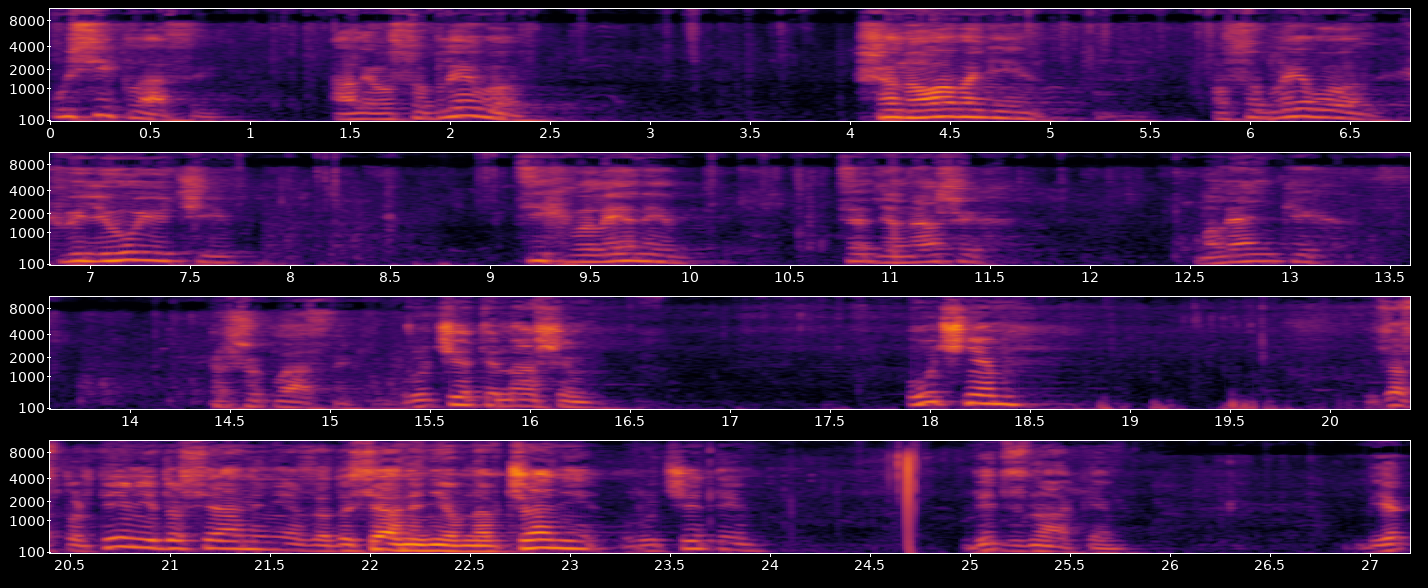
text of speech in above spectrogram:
усі класи, але особливо шановані, особливо хвилюючі ці хвилини. Це для наших маленьких першокласників. Вручити нашим учням за спортивні досягнення, за досягнення в навчанні, вручити відзнаки. Як,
